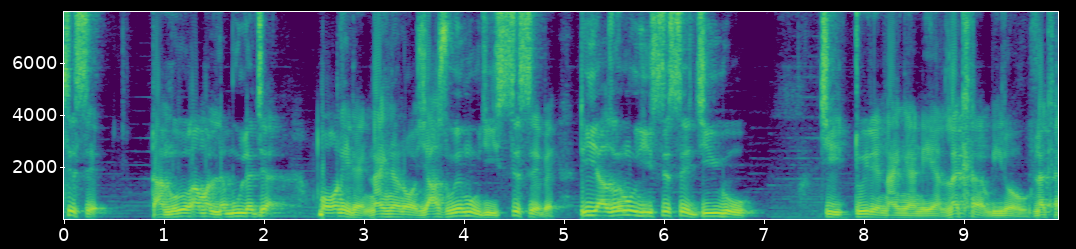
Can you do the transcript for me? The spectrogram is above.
စစ်စစ်ဒါမျိုးကမှလက်ဘူးလက်ချက်ပေါ်နေတဲ့နိုင်ငံတော်ရာဇဝတ်မှုကြီးစစ်စစ်ပဲဒီရာဇဝတ်မှုကြီးစစ်စစ်ကြီးကိုကြည်တွေးတဲ့နိုင်ငံတွေကလက်ခံပြီးတော့လက်ခံ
